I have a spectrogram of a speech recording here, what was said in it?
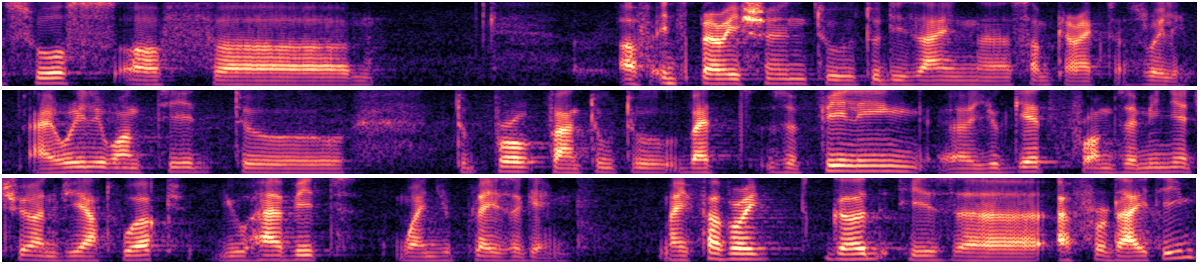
source of, uh, of inspiration to, to design uh, some characters, really. I really wanted to, to, pro, to, to that the feeling uh, you get from the miniature and the artwork, you have it when you play the game. My favorite god is uh, Aphrodite.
